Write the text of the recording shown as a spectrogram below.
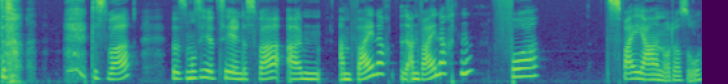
das, das, war, das muss ich erzählen, das war am, am Weihnacht, an Weihnachten vor zwei Jahren oder so.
